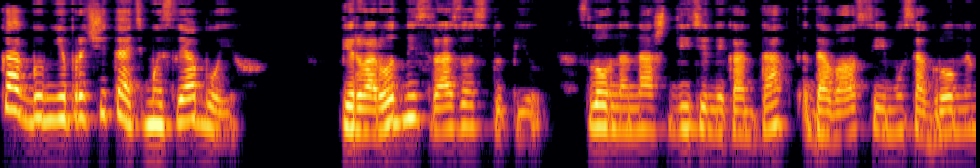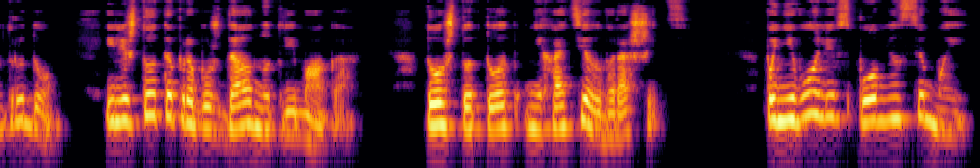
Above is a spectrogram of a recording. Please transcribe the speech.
как бы мне прочитать мысли обоих? Первородный сразу отступил, словно наш длительный контакт давался ему с огромным трудом или что-то пробуждал внутри мага. То, что тот не хотел ворошить. Поневоле вспомнился Мэй,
